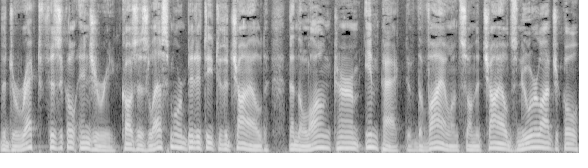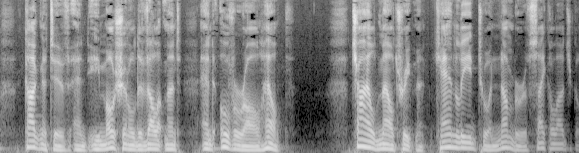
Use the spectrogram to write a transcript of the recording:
the direct physical injury causes less morbidity to the child than the long term impact of the violence on the child's neurological, cognitive, and emotional development and overall health. Child maltreatment can lead to a number of psychological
